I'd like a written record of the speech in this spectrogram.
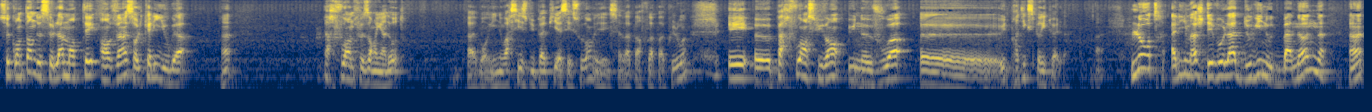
se contente de se lamenter en vain sur le Kali Yuga, hein, parfois en ne faisant rien d'autre. bon, ils noircissent du papier assez souvent, mais ça va parfois pas plus loin. Et euh, parfois en suivant une voie, euh, une pratique spirituelle. L'autre, à l'image d'Evola, Dugin ou de Bannon, hein,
